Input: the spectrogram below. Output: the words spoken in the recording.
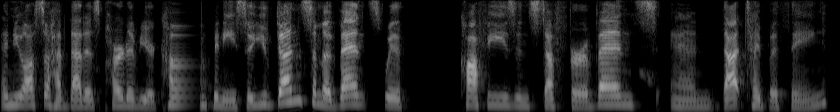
and you also have that as part of your company. So you've done some events with coffees and stuff for events and that type of thing.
